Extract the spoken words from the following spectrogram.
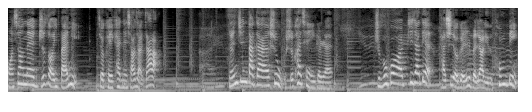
往巷内直走一百米，就可以看见小脚家了。人均大概是五十块钱一个人，只不过这家店还是有个日本料理的通病。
